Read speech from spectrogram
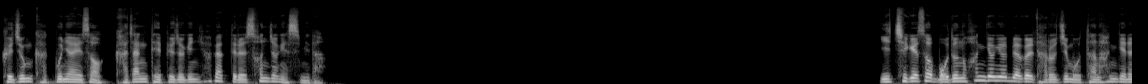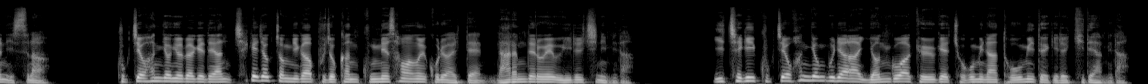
그중 각 분야에서 가장 대표적인 협약들을 선정했습니다. 이 책에서 모든 환경협약을 다루지 못한 한계는 있으나 국제환경협약에 대한 체계적 정리가 부족한 국내 상황을 고려할 때 나름대로의 의의를 지닙니다. 이 책이 국제 환경 분야 연구와 교육에 조금이나 도움이 되기를 기대합니다.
